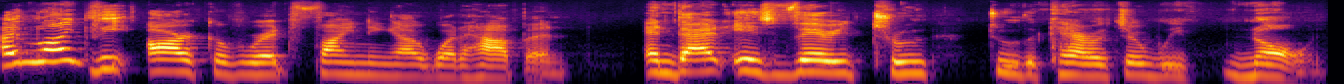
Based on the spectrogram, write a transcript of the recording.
i like the arc of red finding out what happened and that is very true to the character we've known.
